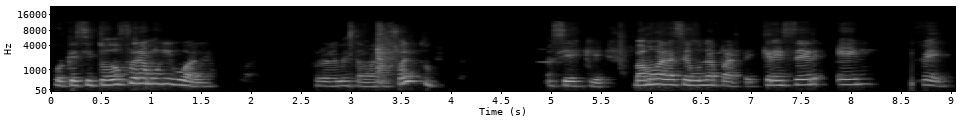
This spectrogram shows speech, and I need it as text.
porque si todos fuéramos iguales, el problema estaba resuelto. Así es que vamos a la segunda parte, crecer en fe.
